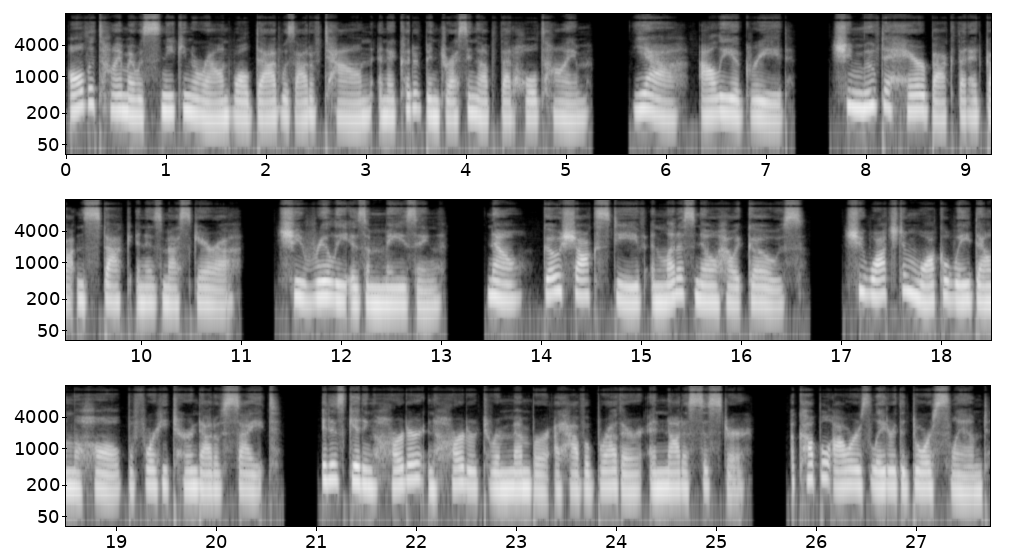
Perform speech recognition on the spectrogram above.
All the time I was sneaking around while dad was out of town and I could have been dressing up that whole time. Yeah, Ali agreed. She moved a hair back that had gotten stuck in his mascara. She really is amazing. Now, go shock Steve and let us know how it goes. She watched him walk away down the hall before he turned out of sight. It is getting harder and harder to remember I have a brother and not a sister. A couple hours later the door slammed,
